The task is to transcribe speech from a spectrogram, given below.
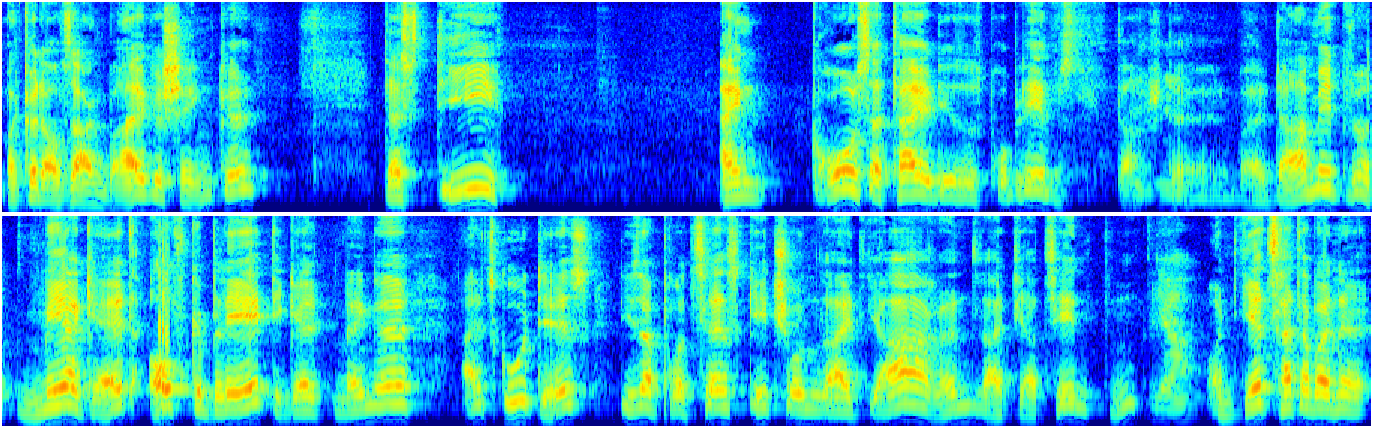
man könnte auch sagen Wahlgeschenke, dass die ein großer Teil dieses Problems darstellen, weil damit wird mehr Geld aufgebläht, die Geldmenge als gut ist. Dieser Prozess geht schon seit Jahren, seit Jahrzehnten. Ja. Und jetzt hat aber eine,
